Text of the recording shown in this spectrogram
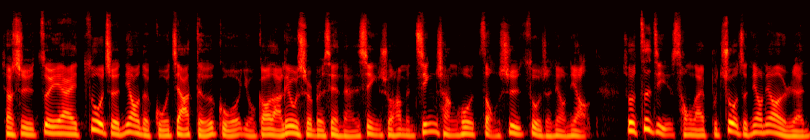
像是最爱坐着尿的国家德国，有高达六十 percent 男性说他们经常或总是坐着尿尿，说自己从来不坐着尿尿的人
